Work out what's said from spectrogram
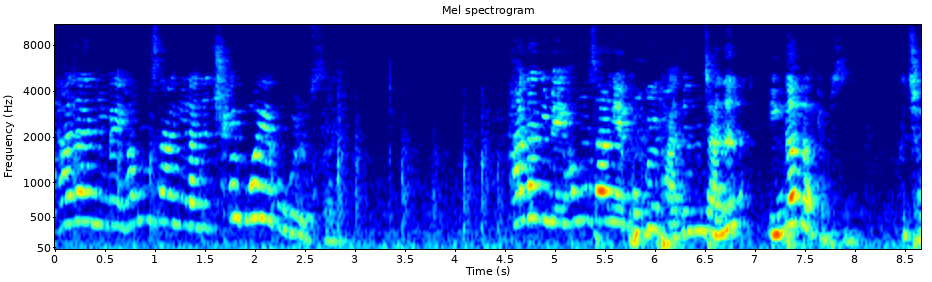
하나님의 형상이라는 최고의 복을 줬어요. 하나님의 형상의 복을 받은 자는 인간밖에 없습니다. 그쵸?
